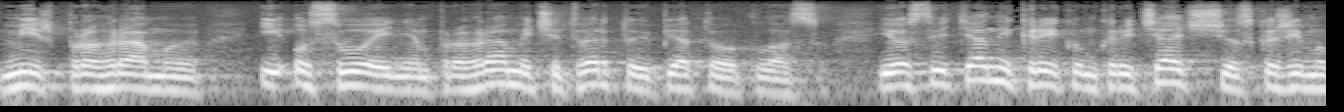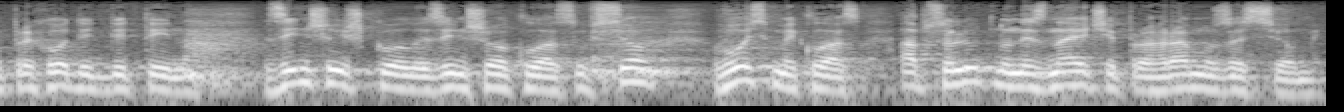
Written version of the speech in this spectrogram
між програмою і освоєнням програми 4 і 5 класу. І освітяни криком кричать, що, скажімо, приходить дитина з іншої школи, з іншого класу, все, восьмий клас, абсолютно не знаючи програму за сьомий.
